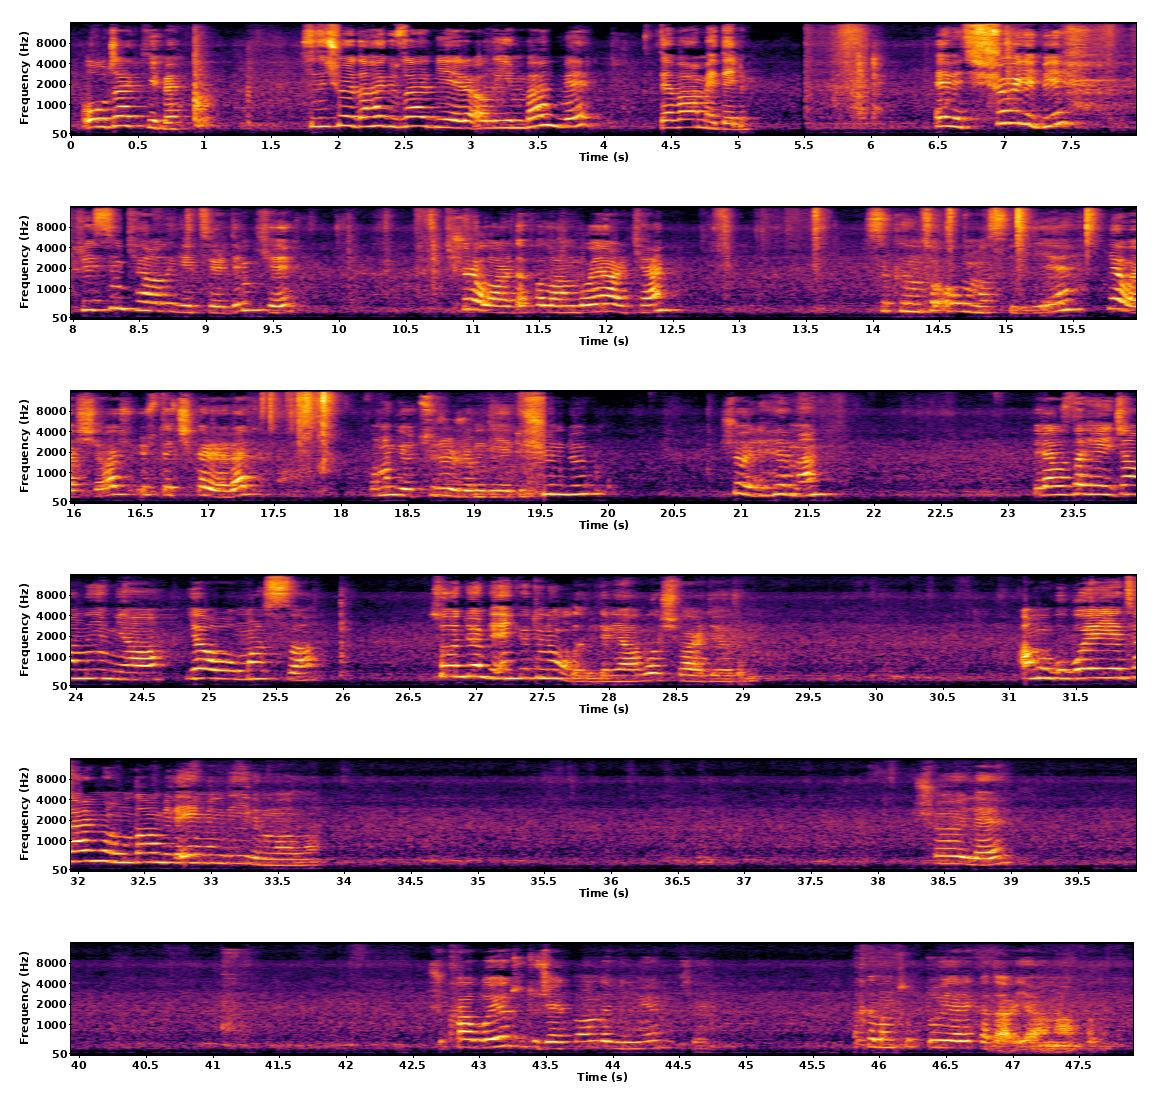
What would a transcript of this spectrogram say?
Olacak gibi. Sizi şöyle daha güzel bir yere alayım ben ve devam edelim. Evet, şöyle bir resim kağıdı getirdim ki şuralarda falan boyarken sıkıntı olmasın diye yavaş yavaş üste çıkararak bunu götürürüm diye düşündüm. Şöyle hemen biraz da heyecanlıyım ya. Ya olmazsa Sonra diyorum ki en kötü ne olabilir ya boş ver diyorum. Ama bu boya yeter mi ondan bile emin değilim valla. Şöyle. Şu kabloya tutacak mı onu da bilmiyorum ki. Bakalım tuttuğu yere kadar ya ne yapalım.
